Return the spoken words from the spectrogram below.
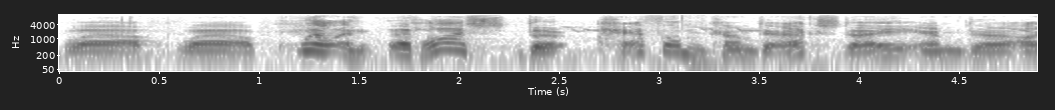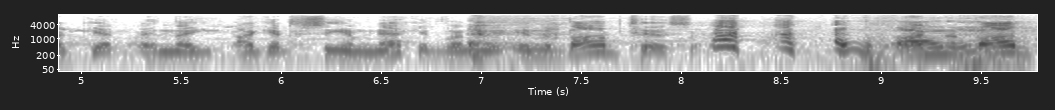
Wow. Wow. Well, and plus, the half of them come to X Day, and uh, I get and they I get to see them naked when they in the baptism. I'm the bob. I'm the main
